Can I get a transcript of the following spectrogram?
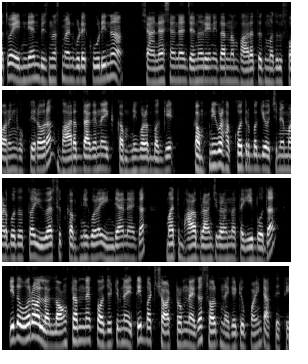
ಅಥವಾ ಇಂಡಿಯನ್ ಬಿಸ್ನೆಸ್ ಮ್ಯಾನ್ ಕೂಡ ಕೂಡಿನ ಶಾನ್ಯ ಶಾನ್ಯ ಜನರು ಏನಿದ್ದಾರೆ ನಮ್ಮ ಭಾರತದ ಮೊದಲು ಫಾರಿನ್ಗೆ ಹೋಗ್ತಿರೋರ ಭಾರತದಾಗನ ಈಗ ಕಂಪ್ನಿಗಳ ಬಗ್ಗೆ ಕಂಪ್ನಿಗಳು ಹಾಕೋದ್ರ ಬಗ್ಗೆ ಯೋಚನೆ ಮಾಡ್ಬೋದು ಅಥವಾ ಯು ಎಸ್ ಕಂಪ್ನಿಗಳ ಇಂಡಿಯಾನಾಗ ಮತ್ತು ಭಾಳ ಬ್ರಾಂಚ್ಗಳನ್ನು ತೆಗಿಬೋದು. ಇದು ಓವರ್ಆಲ್ ಲಾಂಗ್ ಟರ್ಮ್ನಾಗ ಪಾಸಿಟಿವ್ನ ಐತಿ ಬಟ್ ಶಾರ್ಟ್ ಟರ್ಮ್ನಾಗ ಸ್ವಲ್ಪ ನೆಗೆಟಿವ್ ಪಾಯಿಂಟ್ ಆಗ್ತೈತಿ.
